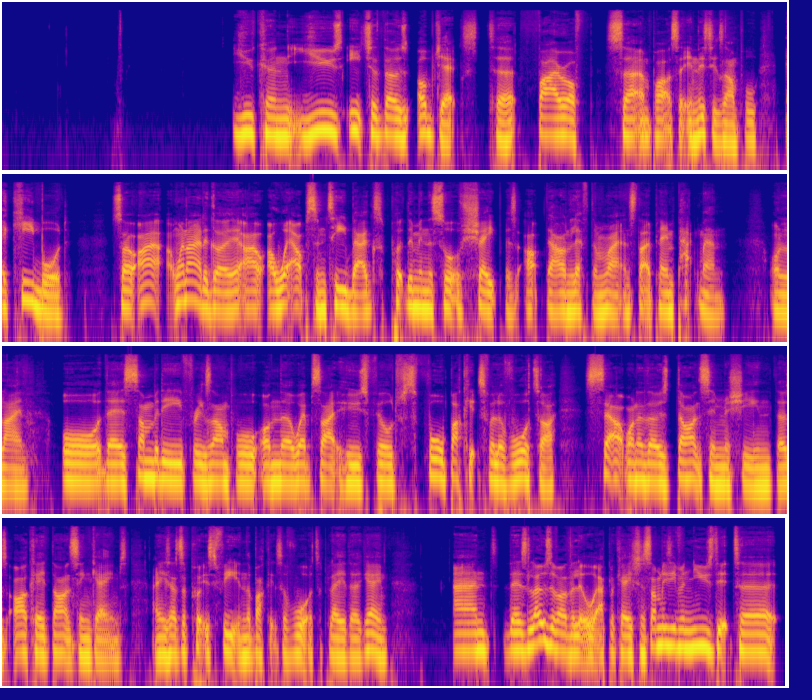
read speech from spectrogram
you can use each of those objects to fire off certain parts. In this example, a keyboard. So I, when I had to go, I, I wet up some tea bags, put them in the sort of shape as up, down, left, and right, and started playing Pac-Man online or there's somebody, for example, on the website who's filled four buckets full of water, set up one of those dancing machines, those arcade dancing games, and he's had to put his feet in the buckets of water to play the game. And there's loads of other little applications. Somebody's even used it to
